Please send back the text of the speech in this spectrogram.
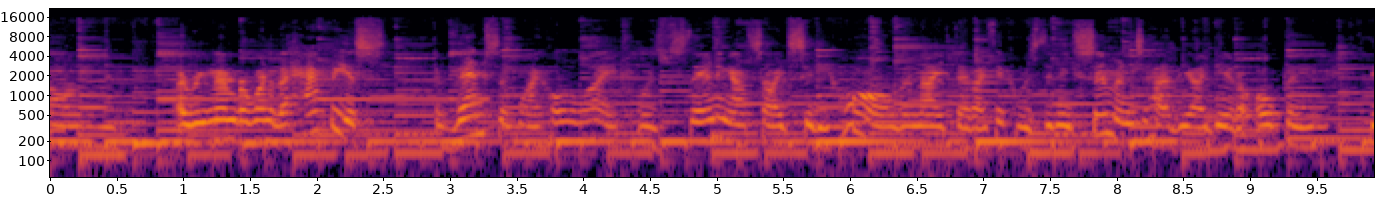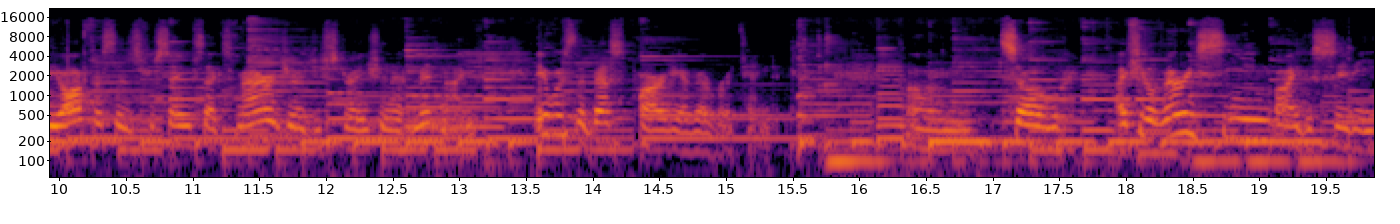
Um, I remember one of the happiest events of my whole life was standing outside City Hall the night that I think it was Denise Simmons had the idea to open the offices for same-sex marriage registration at midnight. It was the best party I've ever attended. So I feel very seen by the city,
